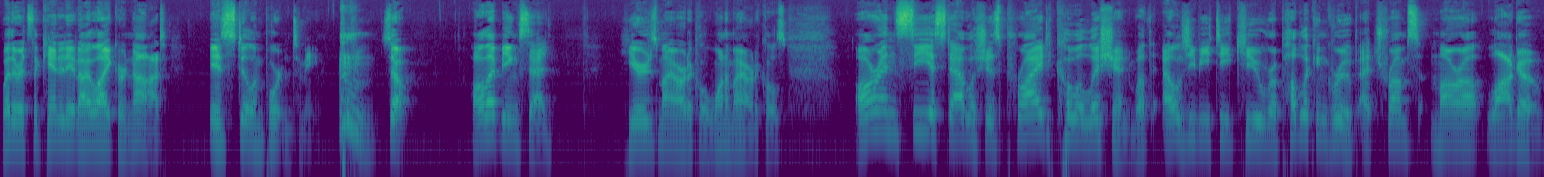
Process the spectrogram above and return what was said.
whether it's the candidate I like or not, is still important to me. so, all that being said, here's my article, one of my articles. RNC establishes Pride Coalition with LGBTQ Republican group at Trump's Mar-a-Lago.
